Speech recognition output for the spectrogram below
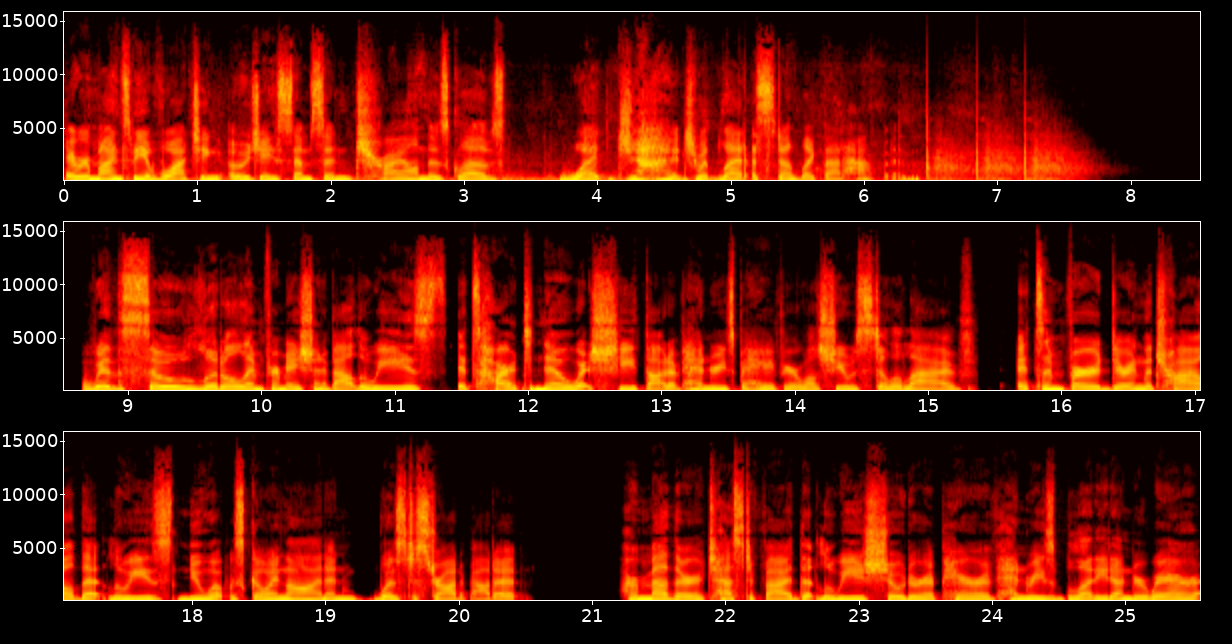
It reminds me of watching O.J. Simpson try on those gloves. What judge would let a stunt like that happen? With so little information about Louise, it's hard to know what she thought of Henry's behavior while she was still alive. It's inferred during the trial that Louise knew what was going on and was distraught about it. Her mother testified that Louise showed her a pair of Henry's bloodied underwear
